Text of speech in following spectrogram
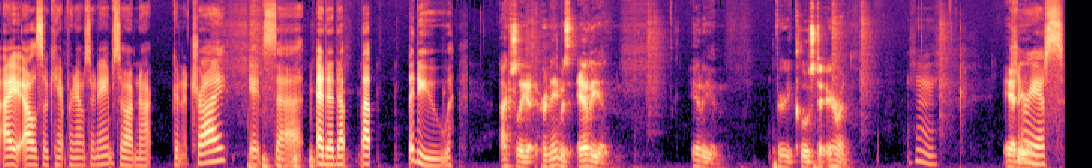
I also can't pronounce her name, so I'm not gonna try. It's uh Edidababadoo. Actually, her name is Arian. Arian. Very close to Aaron. Hmm. Arian. Curious.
